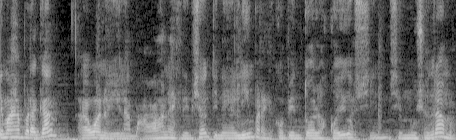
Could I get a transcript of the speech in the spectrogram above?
¿Qué más hay por acá? Ah, bueno, y abajo en la descripción tienen el link para que copien todos los códigos sin, mucho drama.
